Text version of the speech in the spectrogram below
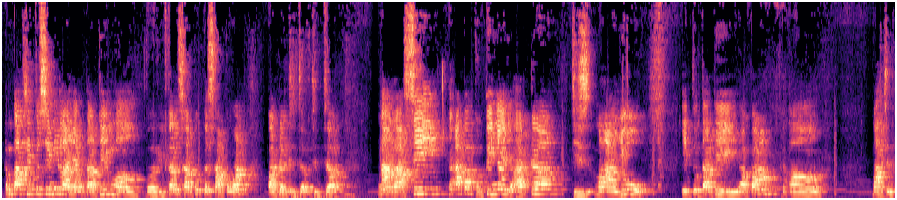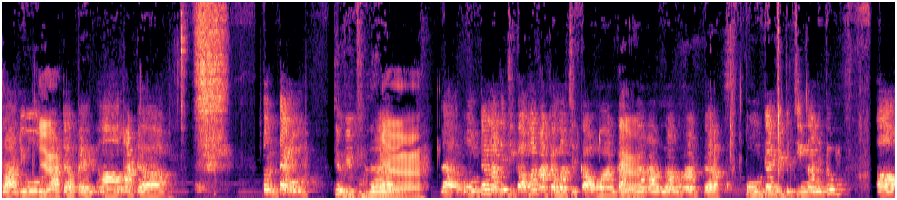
tempat situs inilah yang tadi memberikan satu kesatuan pada jejak-jejak narasi apa buktinya ya ada di Melayu itu tadi apa eh, Masjid Layu Iya. ada ben- eh, ada Kelenteng Dewi Bulan Iya. Nah, kemudian nanti di Kauman ada Masjid Kauman, Iya. kemudian alun-alun ada. Kemudian di Pecinan itu eh,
